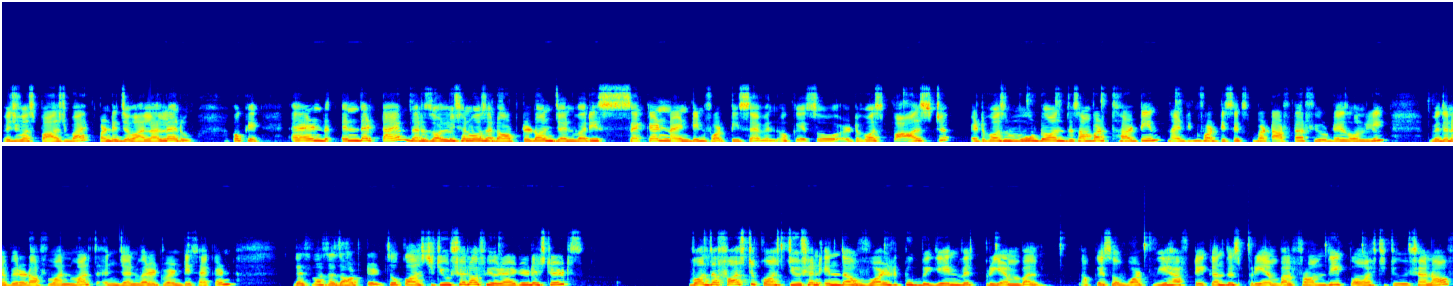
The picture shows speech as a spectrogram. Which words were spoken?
which was passed by Pandit Jawaharlal Nehru. Okay, and in that time the resolution was adopted on january 2nd 1947 okay so it was passed. It was moved on december 13 1946 but after few days only within a period of one month in january 22nd this was adopted. So constitution of united states was the first constitution in the world to begin with preamble okay so what we have taken this preamble from the constitution of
